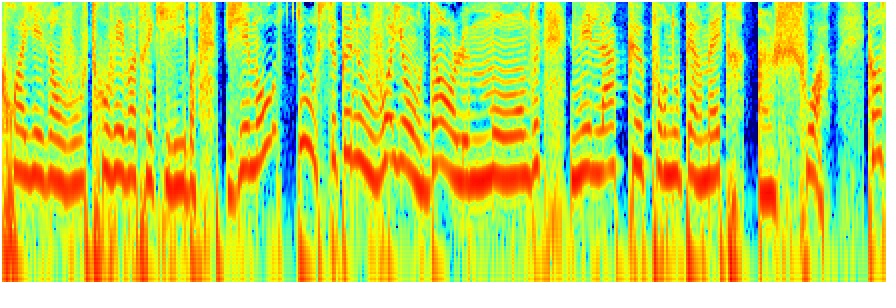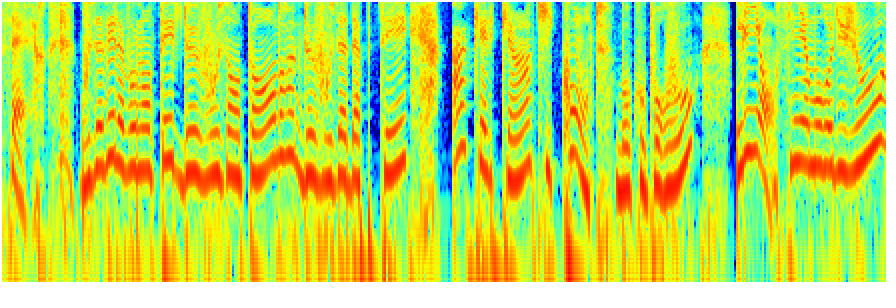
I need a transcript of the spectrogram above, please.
Croyez en vous, trouvez votre équilibre. Gémeaux, tout ce que nous voyons dans le monde n'est là que pour nous permettre un choix. Cancer, vous avez la volonté de vous entendre, de vous adapter à quelqu'un qui compte beaucoup pour vous. Lion, signe amoureux du jour,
